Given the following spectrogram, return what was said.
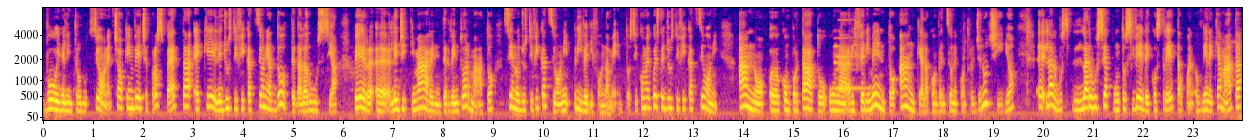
voi nell'introduzione. Ciò che invece prospetta è che le giustificazioni adotte dalla Russia per eh, legittimare l'intervento armato siano giustificazioni prive di fondamento. Siccome queste giustificazioni hanno eh, comportato un riferimento anche alla Convenzione contro il genocidio, eh, la, Rus- la, Russia appunto si vede costretta o viene chiamata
